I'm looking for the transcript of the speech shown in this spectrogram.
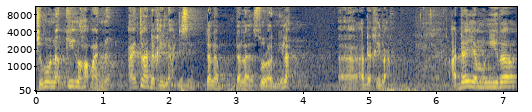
Cuma nak kira hak mana? Ha, itu ada khilaf di sini dalam dalam surah ni lah. Ha, ada khilaf. Ada yang mengira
